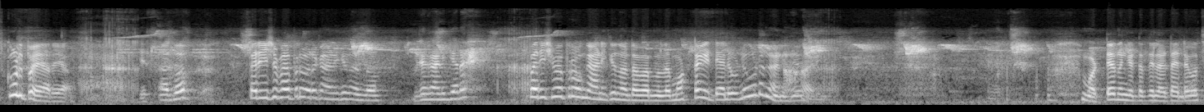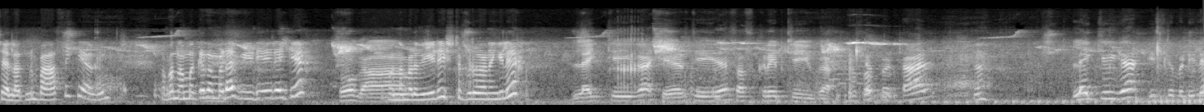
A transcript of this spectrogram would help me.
സ്കൂളിൽ പോയാൽ അറിയാം. അപ്പോൾ പരീക്ഷ പേപ്പർ വരെ കാണിക്കുന്നുണ്ടോ? പിന്നെ കാണിക്കാറേ? പരീക്ഷ പേപ്പറും കാണിക്കുന്നുണ്ടോ പറഞ്ഞത്? മുട്ട കിട്ടിയാലും ഉള്ളി കൂടെ കാണിക്കും. മുട്ടയൊന്നും കിട്ടത്തില്ല കേട്ടോ. എന്റെ കൊച്ചു എല്ലാത്തിനും പാസ്സൊക്കെ ആകും. അപ്പം നമുക്ക് നമ്മുടെ വീഡിയോയിലേക്ക് പോകാം. നമ്മുടെ വീഡിയോ ഇഷ്ടപ്പെടുവാണെങ്കിൽ ലൈക്ക് ചെയ്യുക ഷെയർ ചെയ്യുക സബ്സ്ക്രൈബ് ചെയ്യുക. ഇഷ്ടപ്പെട്ടാൽ ലൈക്ക് ചെയ്യുക ഇഷ്ടപ്പെട്ടില്ല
